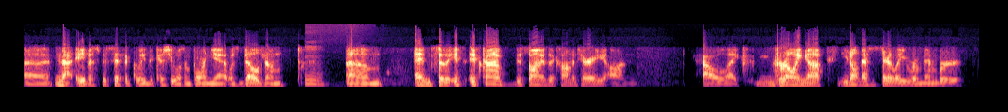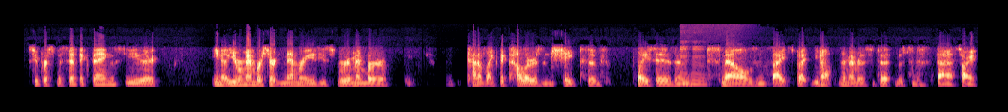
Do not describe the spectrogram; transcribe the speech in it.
uh, not Ava specifically because she wasn't born yet, was Belgium. Mm. Um, and so it's it's kind of this song is a commentary on how like growing up you don't necessarily remember super specific things you either you know you remember certain memories you remember kind of like the colors and shapes of places and mm-hmm. smells and sights but you don't remember the, the uh, sorry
